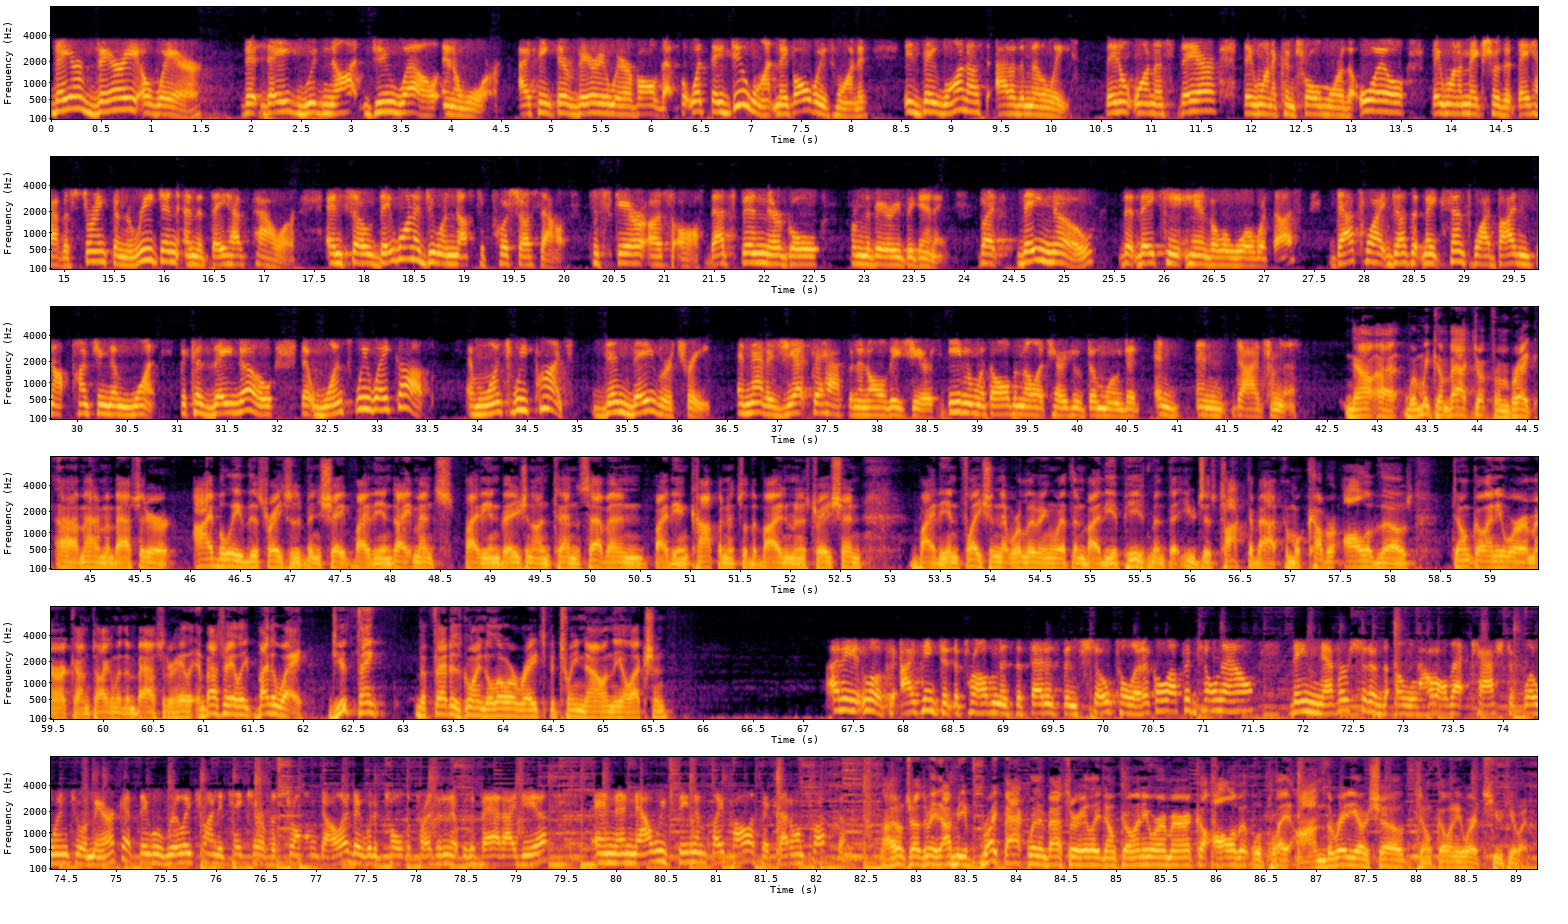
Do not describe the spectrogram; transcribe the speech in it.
They are very aware that they would not do well in a war. I think they're very aware of all of that. But what they do want, and they've always wanted, is they want us out of the Middle East. They don't want us there. They want to control more of the oil. They want to make sure that they have a strength in the region and that they have power. And so they want to do enough to push us out, to scare us off. That's been their goal from the very beginning. But they know that they can't handle a war with us. That's why it doesn't make sense why Biden's not punching them once because they know that once we wake up and once we punch, then they retreat. And that is yet to happen in all these years, even with all the military who've been wounded and, and died from this. Now, uh, when we come back to, from break, uh, Madam Ambassador, I believe this race has been shaped by the indictments, by the invasion on 10 7, by the incompetence of the Biden administration, by the inflation that we're living with, and by the appeasement that you just talked about. And we'll cover all of those. Don't go anywhere, America. I'm talking with Ambassador Haley. Ambassador Haley, by the way, do you think the Fed is going to lower rates between now and the election? I mean, look, I think that the problem is the Fed has been so political up until now. They never should have allowed all that cash to flow into America. If they were really trying to take care of a strong dollar, they would have told the president it was a bad idea. And then now we've seen them play politics. I don't trust them. I don't trust them either. I mean, right back with Ambassador Haley. Don't go anywhere, America. All of it will play on the radio show. Don't go anywhere. It's Hugh Hewitt.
